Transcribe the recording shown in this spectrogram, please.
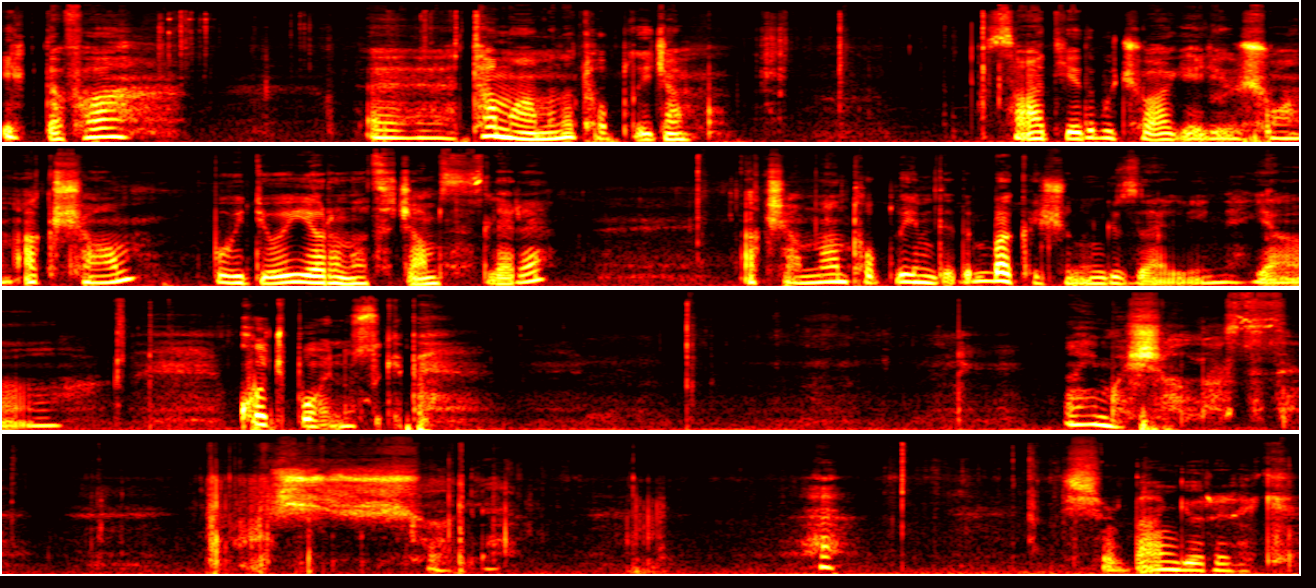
İlk defa e, tamamını toplayacağım. Saat yedi buçuğa geliyor şu an akşam. Bu videoyu yarın atacağım sizlere. Akşamdan toplayayım dedim. Bakın şunun güzelliğine. Ya koç boynuzu gibi. Ay maşallah size. Şöyle. Heh. Şuradan görerek.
